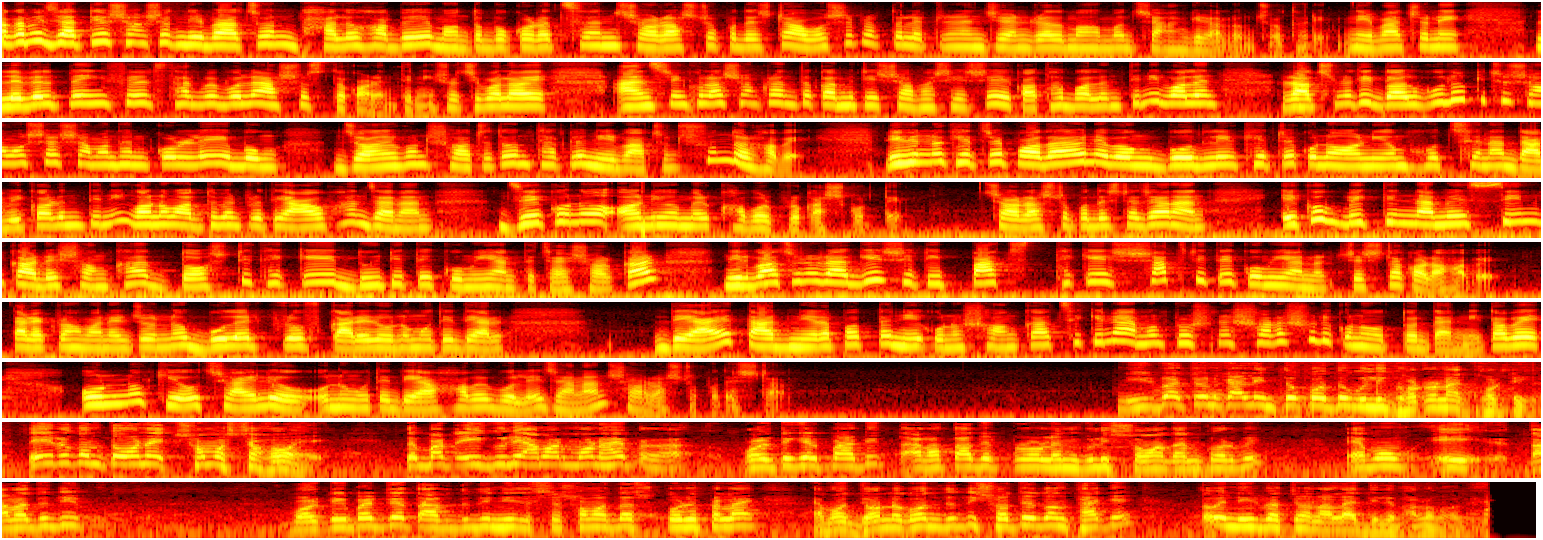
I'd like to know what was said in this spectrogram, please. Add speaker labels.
Speaker 1: আগামী জাতীয় সংসদ নির্বাচন ভালো হবে, মন্তব্য করেছেন স্বরাষ্ট্র উপদেষ্টা, অবসরপ্রাপ্ত লেফটেন্যান্ট জেনারেল মোহাম্মদ জাহাঙ্গীর আলম চৌধুরী। নির্বাচনে লেভেল প্লেইং ফিল্ড থাকবে বলে আশ্বস্ত করেন তিনি। সচিবালয়ে আইন শৃঙ্খলা সংক্রান্ত কমিটির সভা শেষে কথা বলেন। তিনি বলেন, রাজনৈতিক দলগুলো কিছু সমস্যার সমাধান করলে এবং জনগণ সচেতন থাকলে নির্বাচন সুন্দর হবে। বিভিন্ন ক্ষেত্রে পদায়ন এবং বদলির ক্ষেত্রে কোনো অনিয়ম হচ্ছে না, দাবি করেন তিনি। গণমাধ্যমের প্রতি আহ্বান জানান যে কোনো অনিয়মের খবর প্রকাশ করতে। স্বরাষ্ট্র উপদেষ্টা জানান, একক ব্যক্তির নামে সিম কার্ডের সংখ্যা দশটি থেকে দুইটিতে কমিয়ে আনতে চায় সরকার। নির্বাচনের আগে সেটি পাঁচ থেকে সাতটিতে কমিয়ে আনার চেষ্টা করা হবে। তারেক রহমানের জন্য বুলেট প্রুফ কারের অনুমতি দেওয়ার দেয়ায় তার নিরাপত্তা নিয়ে কোনো শঙ্কা আছে কিনা এমন প্রশ্নের সরাসরি কোনো উত্তর দেননি। তবে অন্য কেউ চাইলেও অনুমতি দেওয়া হবে বলে জানান স্বরাষ্ট্র উপদেষ্টা
Speaker 2: নির্বাচনকালীন তো কতগুলি ঘটনা ঘটে এরকম তো অনেক সমস্যা হয়। বাট এইগুলি আমার মনে হয় পলিটিক্যাল পার্টি তারা তাদের প্রবলেমগুলি সমাধান করবে এবং এই তারা যদি পলিটিক্যাল পার্টিতে তারা যদি নিজস্ব সমাধান করে ফেলায় এবং জনগণ যদি সচেতন থাকে, তবে নির্বাচন আলায় দিলে ভালো হবে।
